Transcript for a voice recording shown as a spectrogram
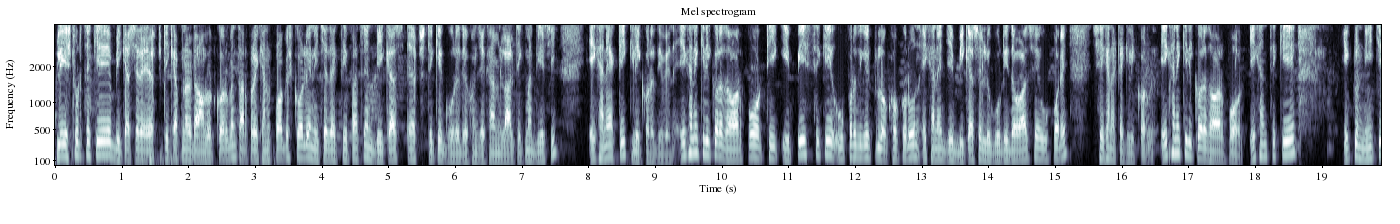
প্লে স্টোর থেকে বিকাশের অ্যাপসটিকে আপনারা ডাউনলোড করবেন, তারপর এখানে প্রবেশ করলে নিচে দেখতেই পাচ্ছেন বিকাশ অ্যাপসটিকে ঘুরে দেখুন, যেখানে আমি লাল টিকমা দিয়েছি। এখানে একটি ক্লিক করে দিবেন। এখানে ক্লিক করে দেওয়ার পর ঠিক এই পেজ থেকে উপরের দিকে একটু লক্ষ্য করুন, এখানে যে বিকাশের লুগুটি দেওয়া আছে উপরে, সেখানে একটা ক্লিক করবেন। এখানে ক্লিক করে দেওয়ার পর এখান থেকে একটু নিচে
